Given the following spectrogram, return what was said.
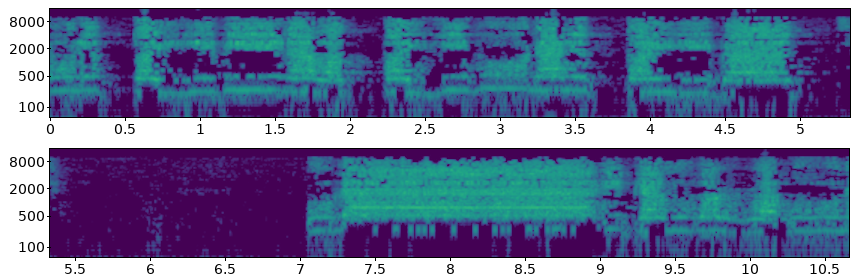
للطيبين والطيبون للطيبات. أولئك مبرؤون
